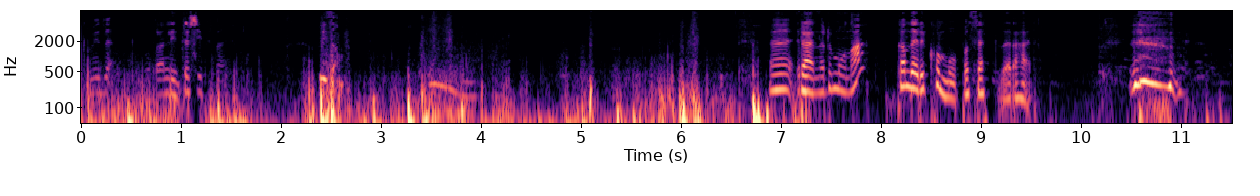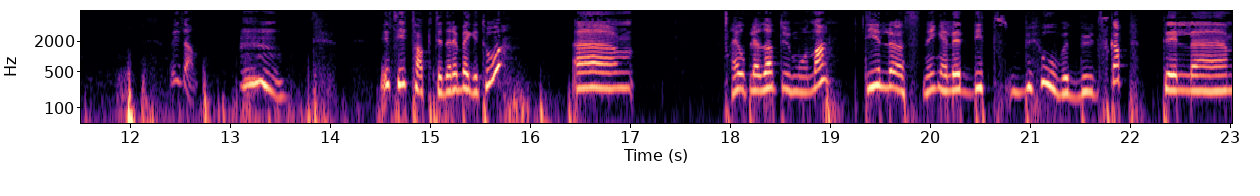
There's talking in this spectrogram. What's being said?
Skal vi ta en liten skifte her. Sann. Eh, Reinert og Mona, kan dere komme opp og sette dere her? Oi sann. Vi sier takk til dere begge to. Um, jeg opplevde at du, Mona, din løsning, eller ditt hovedbudskap til uh,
